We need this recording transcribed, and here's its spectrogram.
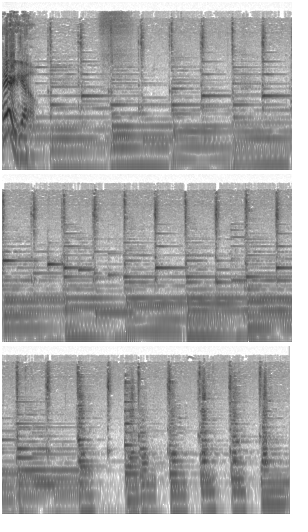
There you go. Mr.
